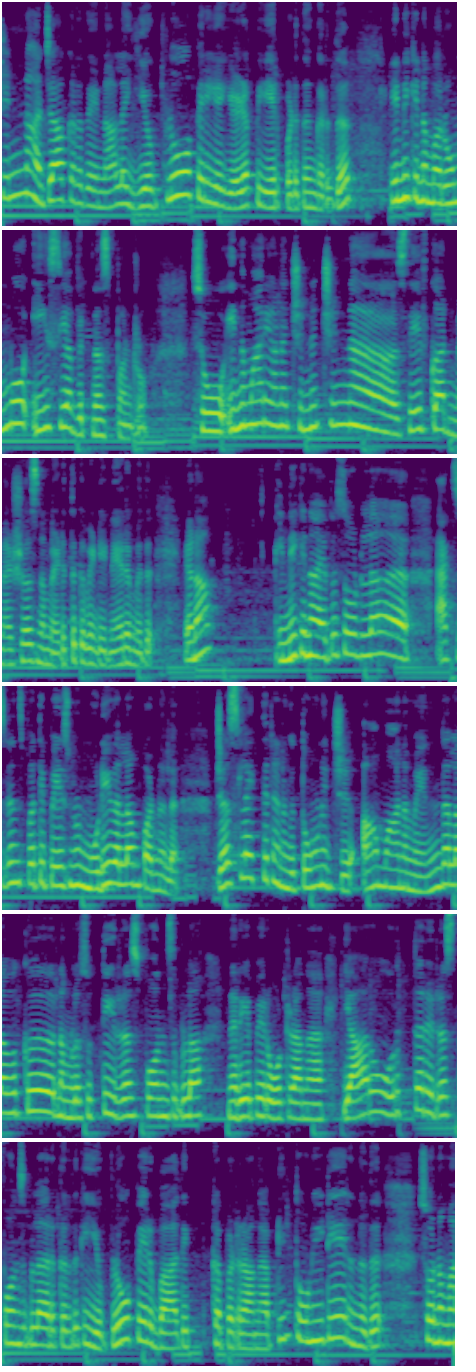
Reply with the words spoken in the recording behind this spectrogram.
சின்ன அஜாக்கிரதையினால எவ்வளோ பெரிய இழப்பு ஏற்படுதுங்கிறது இன்னைக்கு நம்ம ரொம்ப ஈஸியாக விட்னஸ் பண்ணுறோம் ஸோ இந்த மாதிரியான சின்ன சின்ன சேஃப்கார்ட் மெஷர்ஸ் நம்ம எடுத்துக்க வேண்டிய நேரம் இது. ஏன்னா இன்னைக்கு நான் எபிசோடில் ஆக்சிடென்ட்ஸ் பற்றி பேசணும்னு முடிவெல்லாம் பண்ணலை. ஜஸ்ட் லைக் தட் எனக்கு தோணுச்சு. ஆமாம் நம்ம எந்த அளவுக்கு நம்மளை சுற்றி இரஸ்பான்சிபிளாக நிறைய பேர் ஓட்டுறாங்க. யாரோ ஒருத்தர் இரஸ்பான்சிபிளாக இருக்கிறதுக்கு எவ்வளோ பேர் பாதிக்கப்படுறாங்க அப்படின்னு தோணிகிட்டே இருந்தது. ஸோ நம்ம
